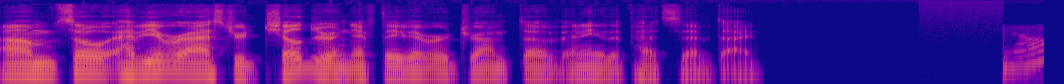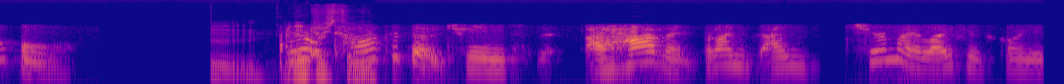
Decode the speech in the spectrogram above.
Um, so have you ever asked your children if they've ever dreamt of any of the pets that have died? No. Hmm, I don't talk about dreams. I haven't, but I'm I'm sure my life is going to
